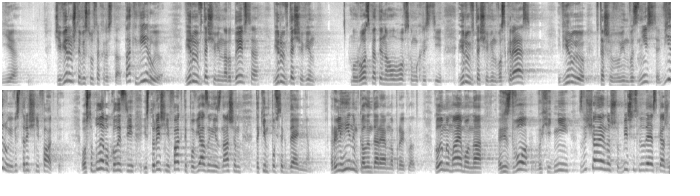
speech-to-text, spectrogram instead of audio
є. Чи віруєш ти в Ісуса Христа? Так, вірую. Вірую в те, що Він народився, вірую в те, що Він був розп'ятий на Голговському Христі. Вірую в те, що Він воскрес. Вірую в те, що Він вознісся. Вірую в історичні факти. Особливо, коли ці історичні факти пов'язані з нашим таким повсякденням, релігійним календарем, наприклад. Коли ми маємо на Різдво вихідні, звичайно, що більшість людей скаже,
